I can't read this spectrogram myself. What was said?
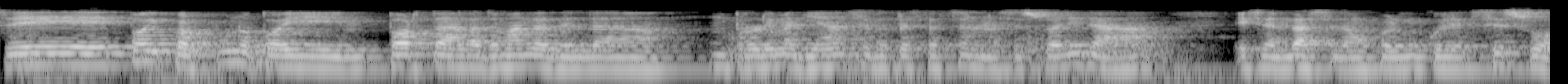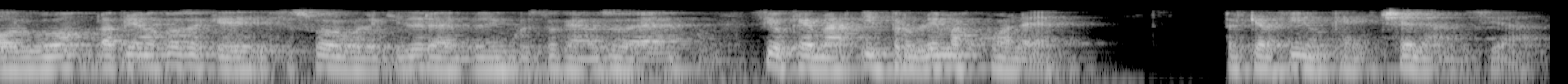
Se poi qualcuno poi porta la domanda del un problema di ansia da prestazione nella sessualità e se andasse da un qualunque sessuologo, la prima cosa che il sessuologo le chiederebbe in questo caso è sì ok ma il problema qual è? Perché alla fine ok c'è l'ansia,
